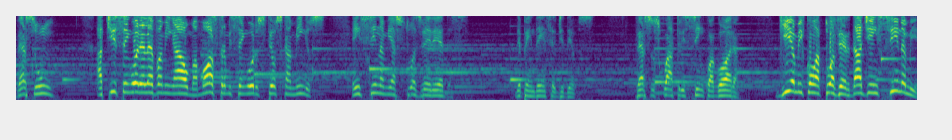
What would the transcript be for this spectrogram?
Verso 1: A ti, Senhor, eleva a minha alma, mostra-me, Senhor, os teus caminhos, ensina-me as tuas veredas. Dependência de Deus. Versos 4 e 5 agora. Guia-me com a tua verdade e ensina-me,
